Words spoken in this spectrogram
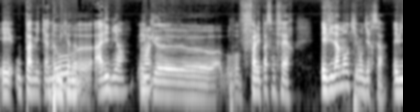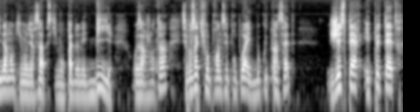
et ou pas Mécano, euh, allait bien et qu'il que euh, fallait pas s'en faire. Évidemment qu'ils vont dire ça. Évidemment qu'ils vont dire ça parce qu'ils vont pas donner de billes aux Argentins. C'est pour ça qu'il faut prendre ces propos avec beaucoup de pincettes. J'espère et peut-être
